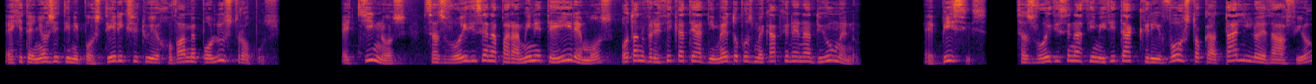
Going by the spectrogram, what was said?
Έχετε νιώσει την υποστήριξη του Ιεχωβά με πολλούς τρόπους. Εκείνος σας βοήθησε να παραμείνετε ήρεμος όταν βρεθήκατε αντιμέτωπος με κάποιον εναντιούμενο. Επίσης, σας βοήθησε να θυμηθείτε ακριβώς το κατάλληλο εδάφιο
